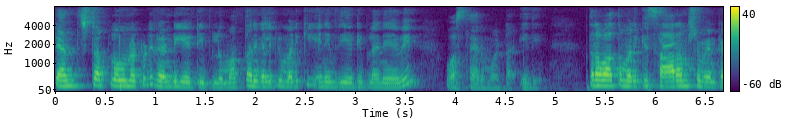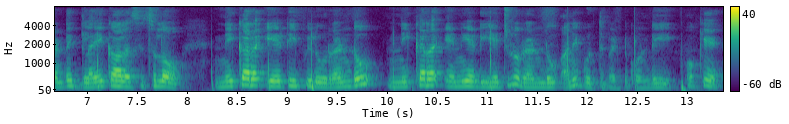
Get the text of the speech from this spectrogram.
టెన్త్ స్టెప్లో ఉన్నటువంటి రెండు ఏటీపీలు మొత్తాన్ని కలిపి మనకి ఎనిమిది ఏటీపీలు అనేవి వస్తాయన్నమాట. ఇది. తర్వాత మనకి సారాంశం ఏంటంటే గ్లైకాలసిస్లో నికర ఏటీపీలు రెండు నికర ఎన్ఏడిహెచ్లు రెండు అని గుర్తుపెట్టుకోండి. ఓకే?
